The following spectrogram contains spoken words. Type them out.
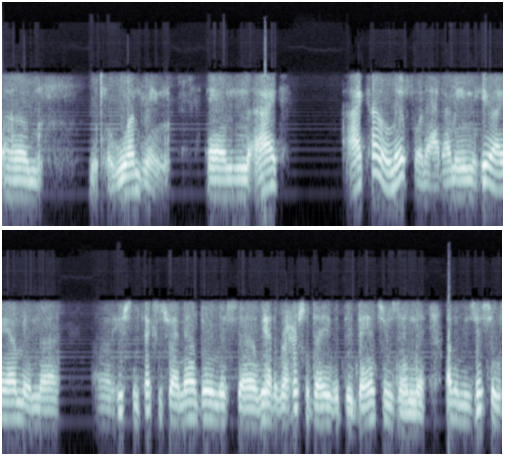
um, wondering, and I I kind of live for that. I mean, here I am in uh, uh, Houston, Texas, right now doing this. Uh, we had a rehearsal day with the dancers and the other musicians,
